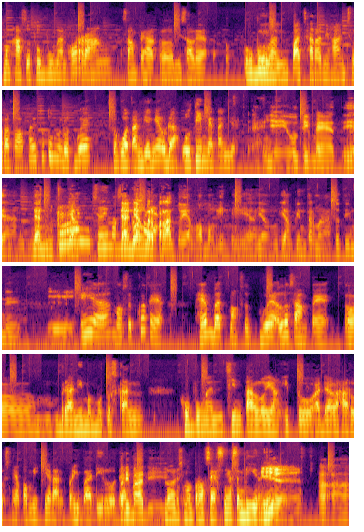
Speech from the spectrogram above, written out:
menghasut hubungan orang sampai eh, misalnya hubungan pacarannya hancur atau apa itu tuh menurut gue kekuatan gengnya udah ultimate anjir Anjay, ultimate, iya. Dan yang keren cuy maksud dan gue yang kayak berperan tuh yang ngomong ini, yang yang yang pintar menghasut ini. Iya. Iya, maksud gue kayak hebat. Maksud gue lu sampai em, berani memutuskan hubungan cinta lo yang itu adalah harusnya pemikiran pribadi lo dan Pribadi. lo harus memprosesnya sendiri. Iya. Heeh.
